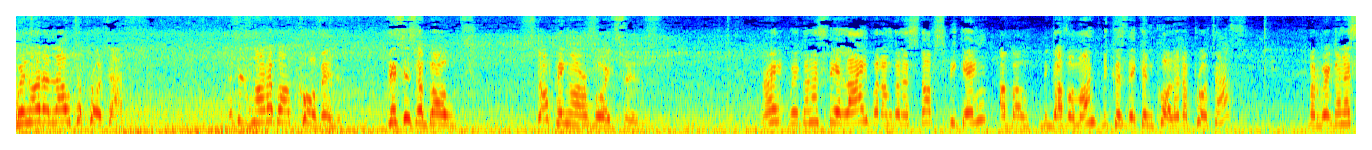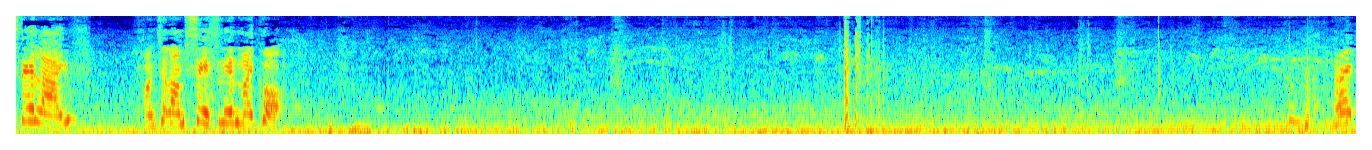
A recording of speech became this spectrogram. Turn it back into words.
we're not allowed to protest. This is not about COVID. This is about stopping our voices. Right, we're going to stay live, but I'm going to stop speaking about the government because they can call it a protest. But we're going to stay live until I'm safely in my car. Right?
